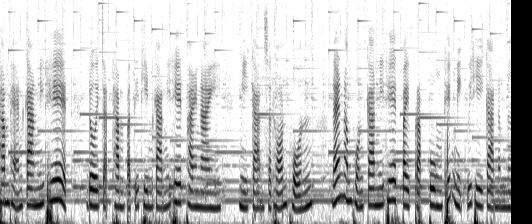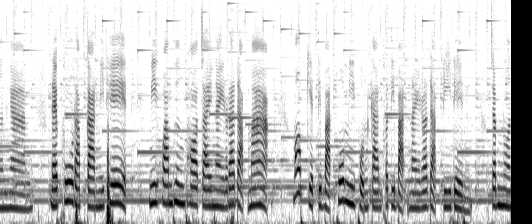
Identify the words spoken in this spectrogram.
ทำแผนการนิเทศ โดยจัดทำปฏิทินการนิเทศภายใน มีการสะท้อนผล และนำผลการนิเทศไปปรับปรุงเทคนิควิธีการดำเนินงาน และผู้รับการนิเทศ มีความพึงพอใจในระดับมาก มอบเกียรติบัตรผู้มีผลการปฏิบัติในระดับดีเด่นจำนวน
